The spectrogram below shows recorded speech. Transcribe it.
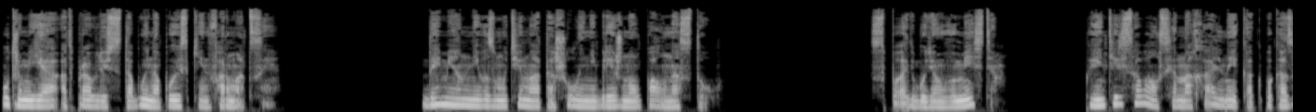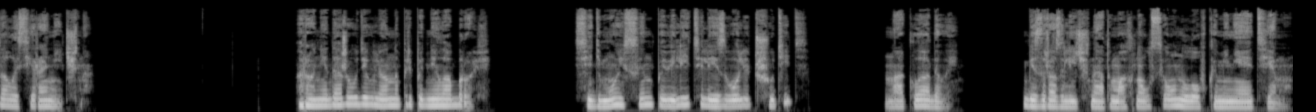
Утром я отправлюсь с тобой на поиски информации. Дэмиан невозмутимо отошел и небрежно упал на стул. «Спать будем вместе?» Поинтересовался нахально и, как показалось, иронично. Рони даже удивленно приподняла бровь. Седьмой сын повелителя изволит шутить? Накладывай. Безразлично отмахнулся он, ловко меняя тему.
